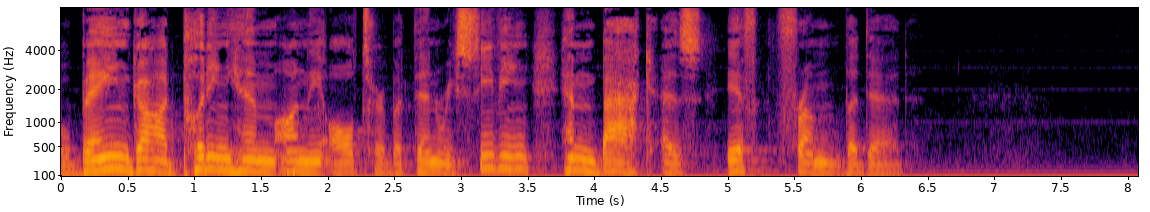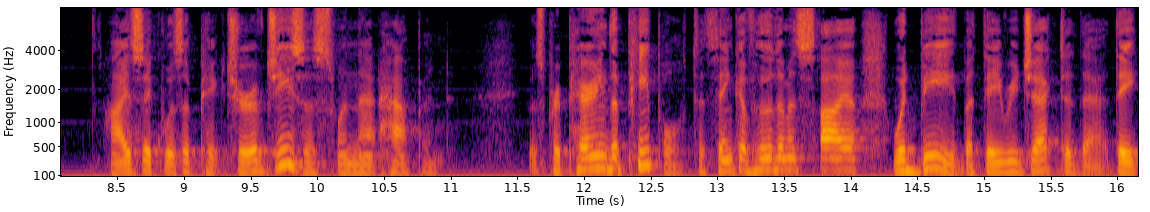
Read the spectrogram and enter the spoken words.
obeying God, putting him on the altar, but then receiving him back as if from the dead. Isaac was a picture of Jesus when that happened It was preparing the people to think of who the Messiah would be, but they rejected that. They,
